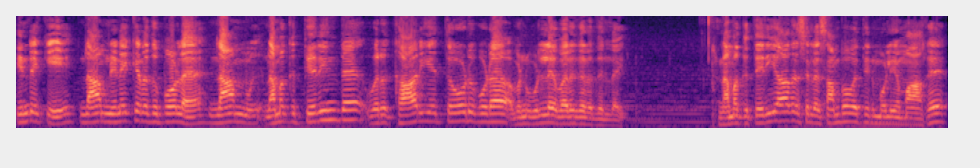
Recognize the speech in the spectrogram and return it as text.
இன்றைக்கு நாம் நினைக்கிறது போல நாம் நமக்கு தெரிந்த ஒரு காரியத்தோடு கூட அவன் உள்ளே வருகிறதில்லை. நமக்கு தெரியாத சில சம்பவத்தின் மூலியமாக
